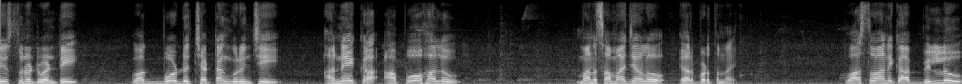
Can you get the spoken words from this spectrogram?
చేస్తున్నటువంటి వక్ బోర్డు చట్టం గురించి అనేక అపోహలు మన సమాజంలో ఏర్పడుతున్నాయి. వాస్తవానికి ఆ బిల్లు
